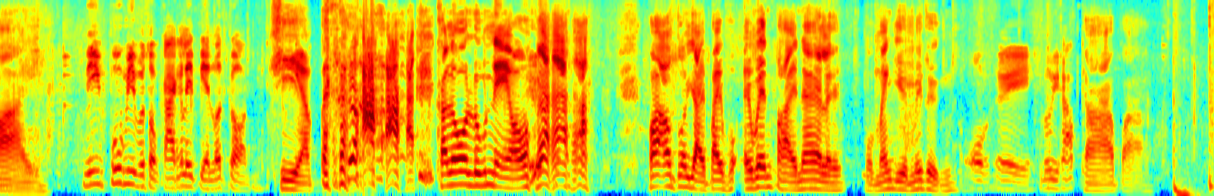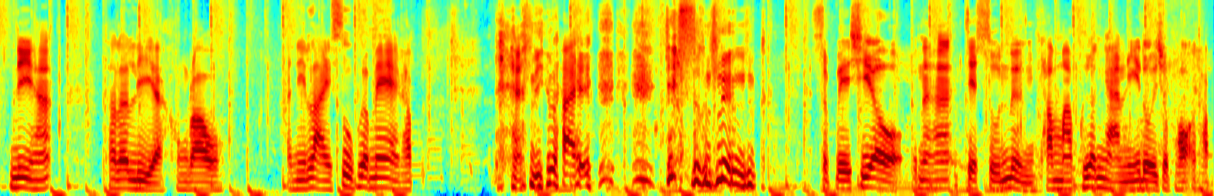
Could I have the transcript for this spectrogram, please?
บาย นี่ผู้มีประสบการณ์ก็เลยเปลี่ยนรถก่อน เฉียบ คาโลรู้แนว เพราะเอาตัวใหญ่ไปไอเว้นตายแน่เลย ผมแม่งยืนไม่ถึงโอเคลุยครับ กาป่า นี่ฮะทาราเลียของเรา อันนี้ลายสู้เพื่อแม่ครับ แต่อันนี้ลาย 701 สเปเชียลนะฮะ 701ทำมาเพื่องานนี้โดยเฉพาะครับ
